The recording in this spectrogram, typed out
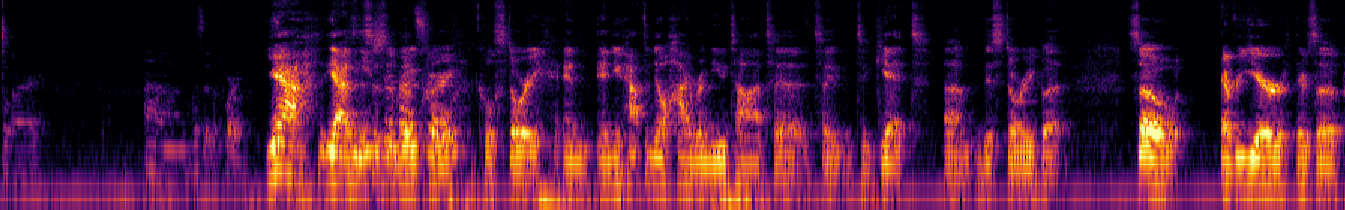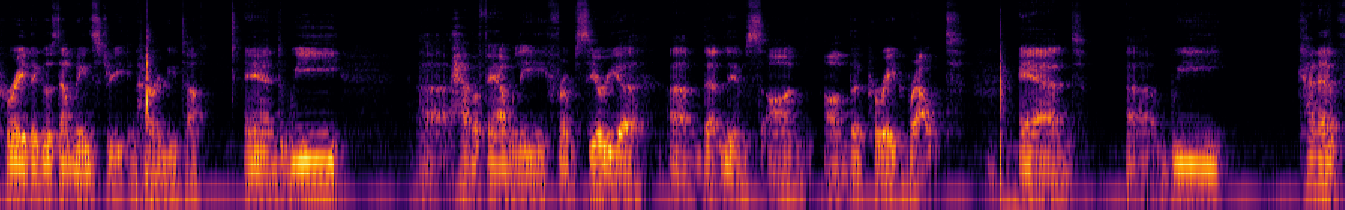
for. Um, was it the fourth? Yeah, yeah. Can this is a really cool, story? cool story, and and you have to know Hyrum, Utah, to to to get um, this story. But so every year there's a parade that goes down Main Street in Hyrum, Utah, and we uh, have a family from Syria um, that lives on on the parade route, and uh, we kind of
